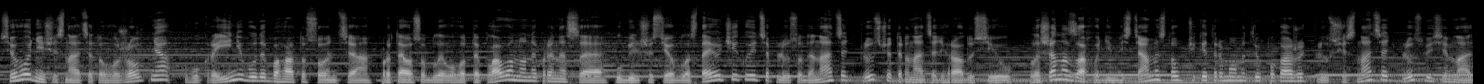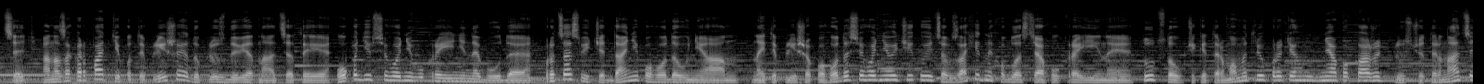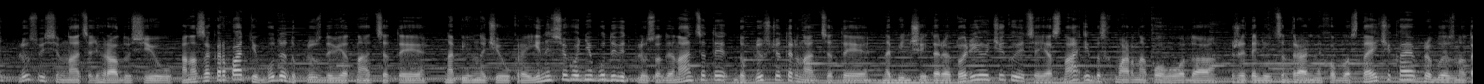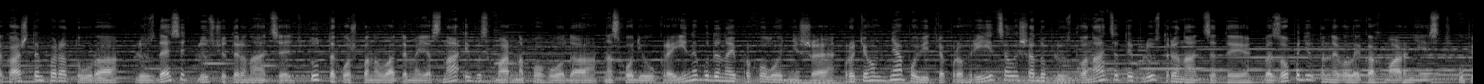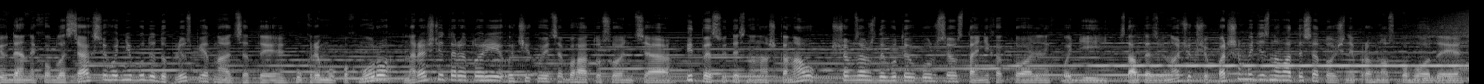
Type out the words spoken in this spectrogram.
Сьогодні, 16 жовтня, в Україні буде багато сонця, проте особливого тепла воно не принесе. У більшості областей очікується плюс 11, плюс 14 градусів. Лише на заході місцями стовпчики термометрів покажуть плюс 16, плюс 18, а на Закарпатті потеплішає до плюс 19. Опадів сьогодні в Україні не буде. Про це свідчать дані погода Уніан. Найтепліша погода сьогодні очікується в західних областях України. Тут стовпчики термометрів протягом дня покажуть плюс 14, плюс 18 градусів, а на Закарпатті буде до плюс 19. На півночі України сьогодні буде від плюс 11 до плюс 14. На більшій території очікується ясна і безхмарна погода. Жителів центральних областей чекає приблизно така ж температура плюс 10, плюс 14. Тут також пануватиме ясна і безхмарна погода. На сході України буде найпрохолодніше. Протягом дня повітря прогріється лише до плюс 12, плюс 13, без опадів та невелика хмарність. У південних областях сьогодні буде до плюс 15. У Криму похмуро. Нарешті території очікується багато сонця. Підписуйтесь на наш канал, щоб завжди бути у курсі останніх актуальних подій. Ставте дзвіночок, щоб першими дізнаватися точний прогноз погоди.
